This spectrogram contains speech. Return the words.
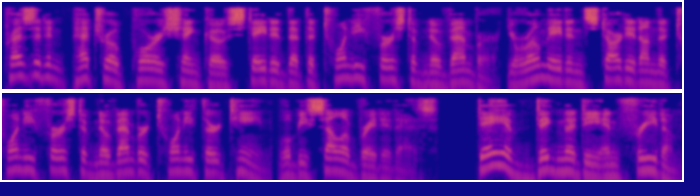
President Petro Poroshenko stated that the 21st of November Euromaidan started on the 21st of November 2013 will be celebrated as Day of Dignity and Freedom.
